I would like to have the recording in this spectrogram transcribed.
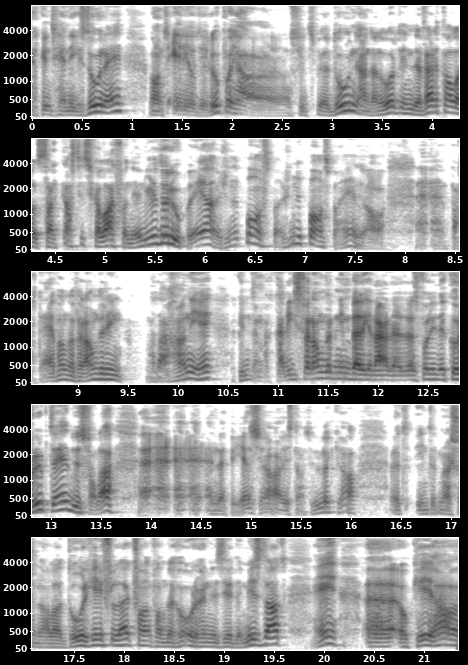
Je kunt geen niks doen. Hè. Want Elio Di Rupo, ja, als je iets wil doen, dan hoort in de verte al het sarcastisch gelach van Elio Di Rupo. Ja, je ne pense pas, je ne pense pas. Hè. Een partij van de verandering, Maar dat gaat niet, hè. Je kunt, kan niets veranderen in België, dat, dat is volledig corrupt, hè. Dus voilà. En, de PS ja, is natuurlijk ja, het internationale doorgeefluik van, van de georganiseerde misdaad. Hè. Uh, Oké, ja,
